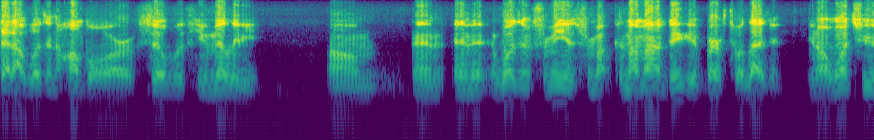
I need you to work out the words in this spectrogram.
that I wasn't humble or filled with humility. Um, and and it wasn't for me. It's for because my, mom did give birth to a legend. You know, once you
